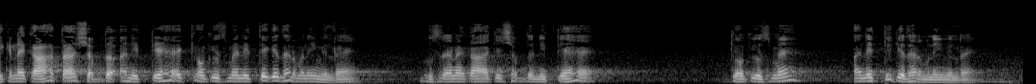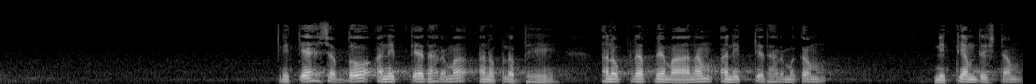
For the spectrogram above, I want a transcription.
एक ने कहा था, शब्द अनित्य है क्योंकि उसमें नित्य के धर्म नहीं मिल रहे हैं। दूसरे ने कहा कि शब्द नित्य है, क्योंकि उसमें अनित्य के धर्म नहीं मिल रहे हैं। नित्य शब्दों, अनित्य धर्म अनुपलब्ध है अनुप्लभ्यमानम अनित्य धर्मकम, नित्यम दृष्टम।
